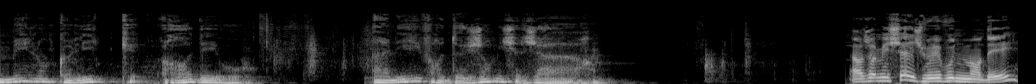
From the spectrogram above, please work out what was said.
Mélancolique Rodéo. Un livre de Jean-Michel Jarre. Alors Jean-Michel, je voulais vous demander,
